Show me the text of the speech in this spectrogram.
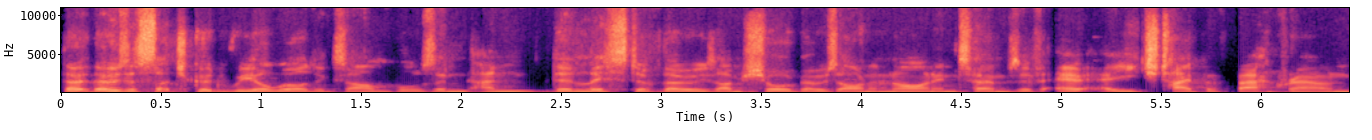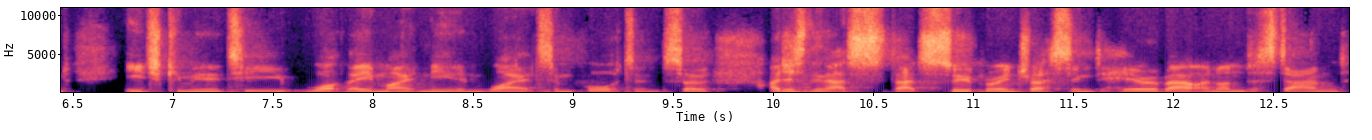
th- those are such good real world examples and and the list of those i'm sure goes on and on in terms of e- each type of background each community what they might need and why it's important. So i just think that's that's super interesting to hear about and understand.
